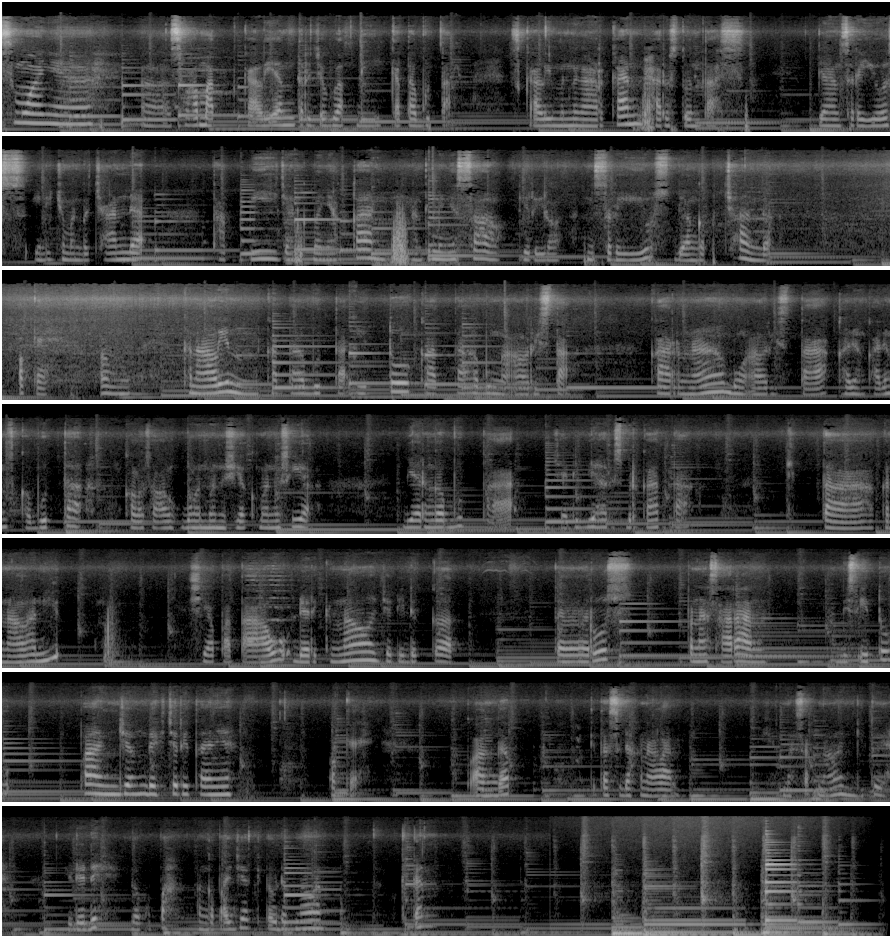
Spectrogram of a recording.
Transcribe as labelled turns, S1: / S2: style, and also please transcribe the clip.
S1: semuanya, uh, selamat kalian terjebak di kata buta. Sekali mendengarkan harus tuntas. Jangan serius, ini cuma bercanda. Tapi jangan kebanyakan, nanti menyesal. Diri serius dianggap bercanda. Oke, okay, um, kenalin kata buta itu kata bunga Alrista karena bunga Alrista kadang-kadang suka buta kalau soal hubungan manusia ke manusia. Biar nggak buta, jadi dia harus berkata. Kita kenalan yuk. Siapa tahu dari kenal jadi deket. Terus penasaran. Habis itu panjang deh ceritanya. Oke, aku anggap kita sudah kenalan. Masa kenalan gitu ya? Yaudah deh, gak apa-apa, anggap aja kita udah kenalan. Oke kan?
